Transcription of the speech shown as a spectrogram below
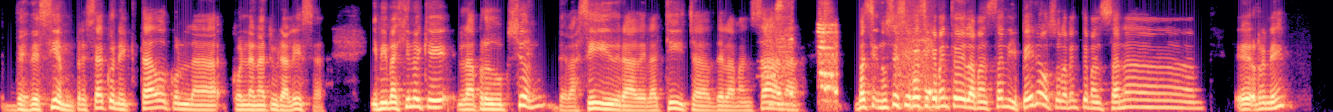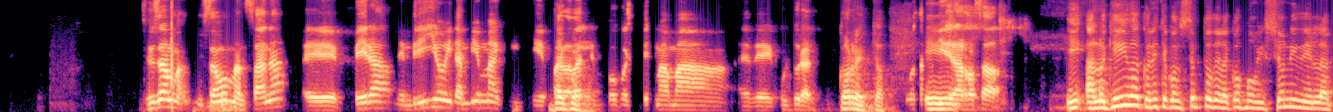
desde siempre se ha conectado con la, con la naturaleza. Y me imagino que la producción de la sidra, de la chicha, de la manzana, no sé si básicamente de la manzana y pera o solamente manzana, eh, René. usamos, manzana, eh, pera, membrillo y también maqui, para darle un poco el tema más eh, de cultural. Correcto. Una rosada. Y a lo que iba con este concepto de la cosmovisión y de la,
